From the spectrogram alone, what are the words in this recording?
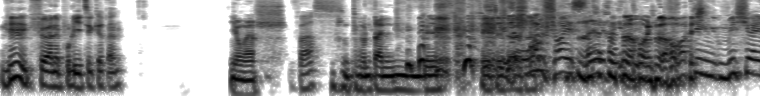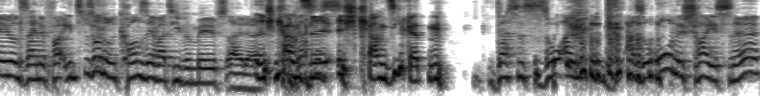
hm, für eine Politikerin. Junge. Was? Und dein Milchfetisch, Alter. Ohne Scheiß, ne? Fucking Michael und seine, Fa- insbesondere konservative Milfs, Alter. Ich kann Das sie, ist- ich kann sie retten. Das ist so ein, also ohne Scheiß, ne?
